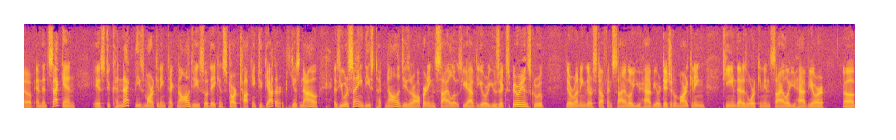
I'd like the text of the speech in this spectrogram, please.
uh, and then second is to connect these marketing technologies so they can start talking together. Because now, as you were saying, these technologies are operating in silos. You have your user experience group, they're running their stuff in silo. You have your digital marketing team that is working in silo. You have your uh,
